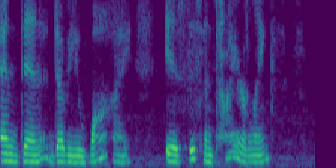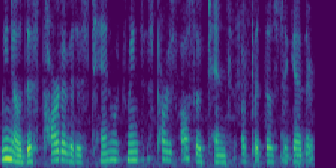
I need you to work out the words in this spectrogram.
And then wy is this entire length. We know this part of it is 10, which means this part is also 10. So if I put those together,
